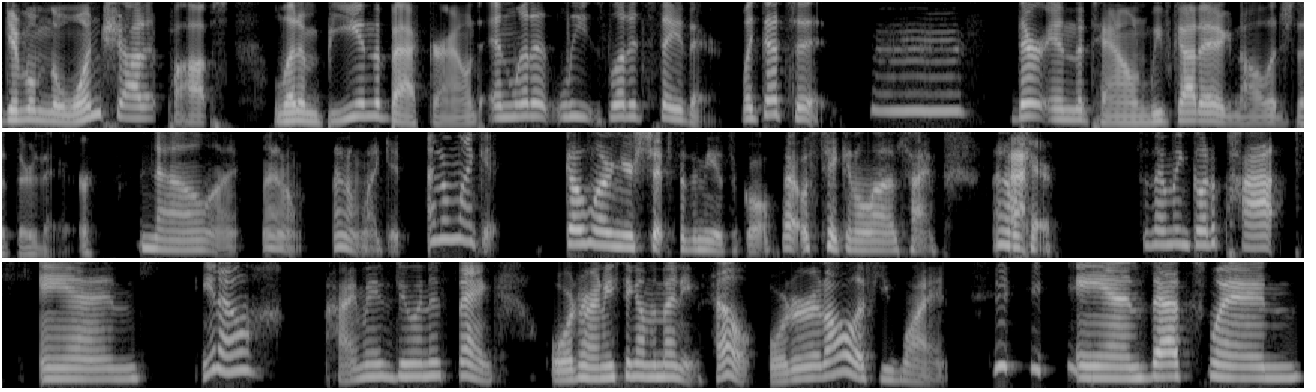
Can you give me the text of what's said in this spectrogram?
Give them the one shot at Pops. Let him be in the background and let it le- let it stay there. Like that's it. Mm, They're in the town. We've got to acknowledge that they're there. no, I, I don't I don't like it. I don't like it. Go learn your shit for the musical. That was taking a lot of time. I don't care. So then we go to Pops and you know, Jaime's doing his thing. Order anything on the menu. Hell, order it all if you want. And that's when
